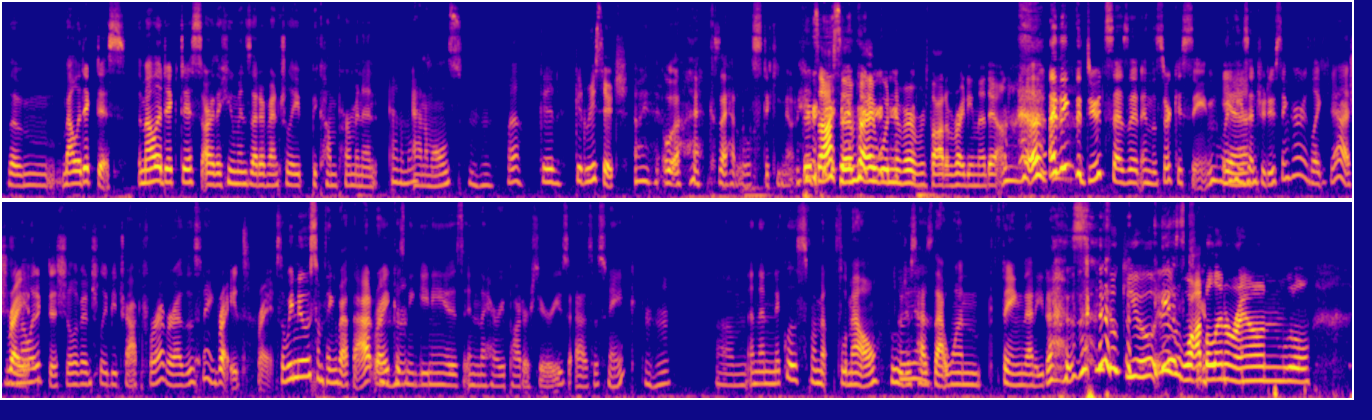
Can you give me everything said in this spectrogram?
the Maledictus. The Maledictus are the humans that eventually become permanent Animals. animals. Mm-hmm. Well, good good research. Because I had a little sticky note here. That's awesome. I would never ever thought of writing that down. I think the dude says it in the circus scene when Yeah. he's introducing her. It's like, yeah, she's Right. a Maledictus. She'll eventually be trapped forever as a snake. right, right. So we knew something about that, right? Because Mhm. Nagini is in the Harry Potter series as a snake. Mm-hmm. Um, and then Nicolas Flam- Flamel, who Oh, just yeah. has that one thing that he does. He's so cute. He is He's wobbling around, little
